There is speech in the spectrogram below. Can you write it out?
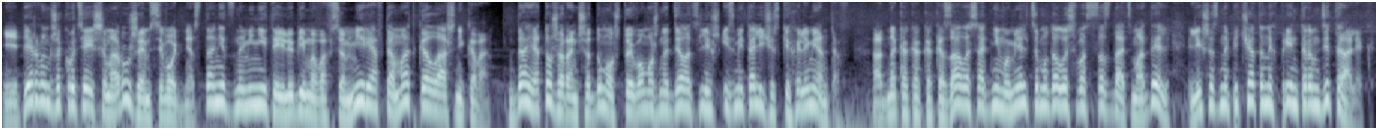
И первым же крутейшим оружием сегодня станет знаменитый и любимый во всем мире автомат Калашникова. Да, я тоже раньше думал, что его можно делать лишь из металлических элементов. Однако, как оказалось, одним умельцам удалось воссоздать модель лишь из напечатанных принтером деталек.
